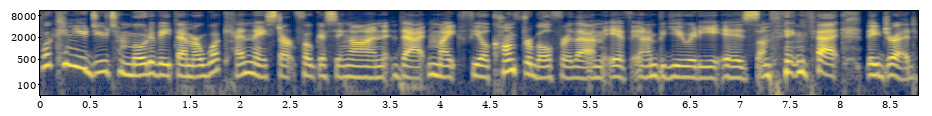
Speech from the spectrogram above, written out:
what can you do to motivate them or what can they start focusing on that might feel comfortable for them if ambiguity is something that they dread?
